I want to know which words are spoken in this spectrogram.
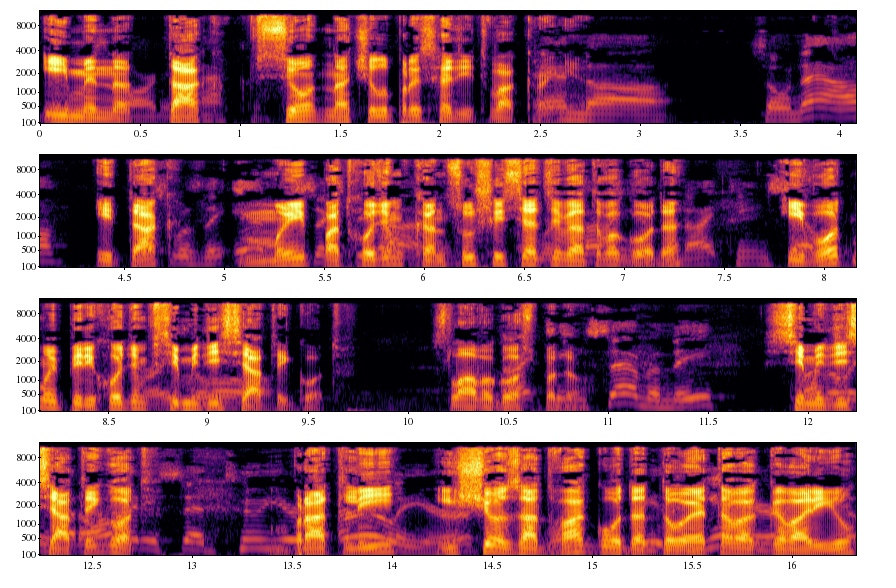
Именно так все начало происходить в Акроне. Итак, мы подходим к концу 69 года, и вот мы переходим в 70-й год. Слава Господу. 70-й год. Брат Ли еще за два года до этого говорил,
